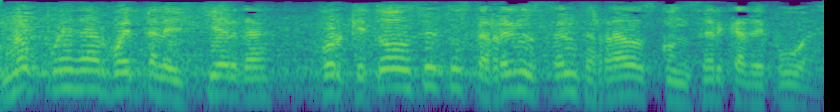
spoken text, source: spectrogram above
No puede dar vuelta a la izquierda porque todos estos terrenos están cerrados con cerca de púas.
